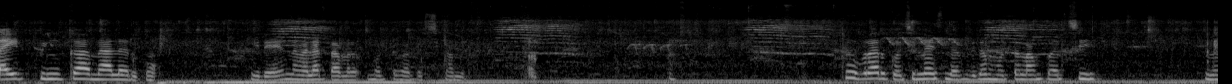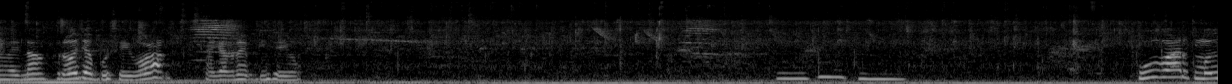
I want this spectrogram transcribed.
லைட் பிங்க்காக மேலே இருக்கும். இது இந்த வெள்ளாட்டு தாமரை மொட்டை வந்துச்சு காமிக்கும் சூப்பராக இருக்கும் சின்ன வயசில் இப்படி தான் மொட்டைலாம் பறித்து இந்த மாதிரிலாம் ரோஜா பூ செய்வோம் அதுக்கப்புறம் இப்படி செய்வோம். பூவாக இருக்கும்போது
